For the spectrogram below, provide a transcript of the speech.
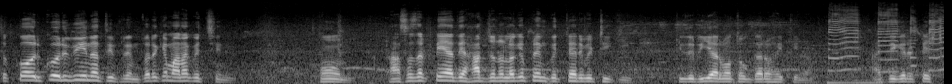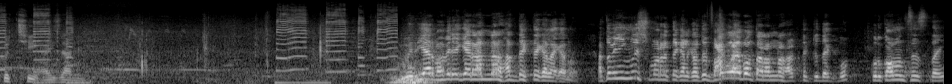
তো কর করবি না তুই প্রেম তোরে কে মানা করছি না? হন পাঁচ হাজার টাকা দিয়ে হাত জনের লগে প্রেম করতে পারবি ঠিকই কিন্তু রিয়ার মতো উদ্গারও হইতি না। আজ তুই টেস্ট করছি? আমি জানি। তুমি রিয়ার ভাবিরে গিয়ে রান্নার হাত দেখতে গেলে কেন? আর তুমি ইংলিশ মারাতে গেলে কেন? তুমি বাংলায় বলতে রান্নার হাত একটু দেখব। কোনো কমন সেন্স নাই।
